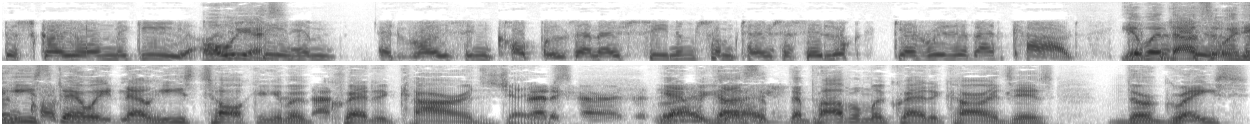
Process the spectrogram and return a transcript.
this guy Eoin McGee. Oh, I've yes. seen him advising couples, and I've seen him sometimes. I say, "Look, get rid of that card." Yeah, Get but that's sales what he's cut it." now. Wait, now he's talking about credit cards, James. Credit cards, Yeah, right, because right. The, the problem with credit cards is they're great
